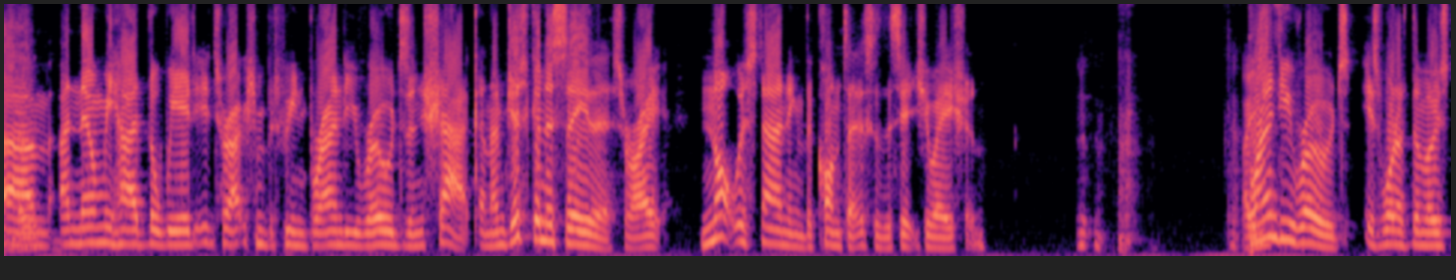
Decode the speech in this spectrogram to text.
um, and then we had the weird interaction between Brandi Rhodes and Shaq, and I'm just gonna say this right, notwithstanding the context of the situation, Brandi Rhodes is one of the most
